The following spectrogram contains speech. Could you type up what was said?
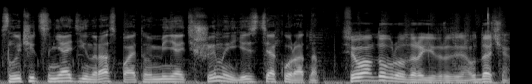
случиться не один раз, поэтому меняйте шины и ездите аккуратно. Всего вам доброго, дорогие друзья. Удачи.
